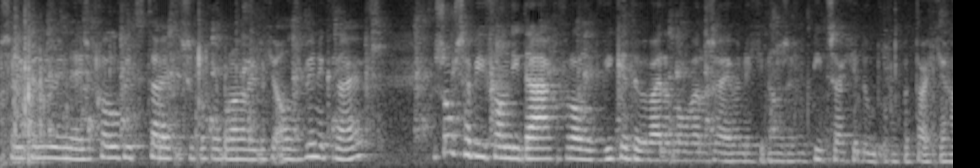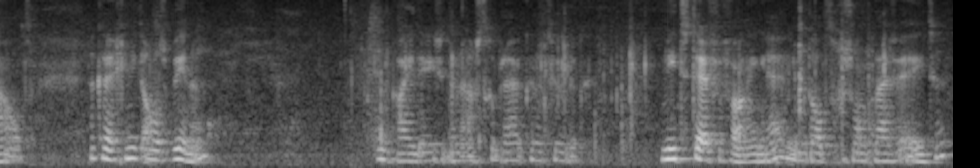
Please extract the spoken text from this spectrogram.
zeker nu in deze covid tijd is het toch wel belangrijk dat je alles binnenkrijgt. Soms heb je van die dagen, vooral in het weekend hebben wij dat nog wel eens even, dat je dan eens een pizzaatje doet of een patatje haalt. Dan krijg je niet alles binnen. En dan kan je deze daarnaast gebruiken natuurlijk. Niet ter vervanging, hè. Je moet altijd gezond blijven eten.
